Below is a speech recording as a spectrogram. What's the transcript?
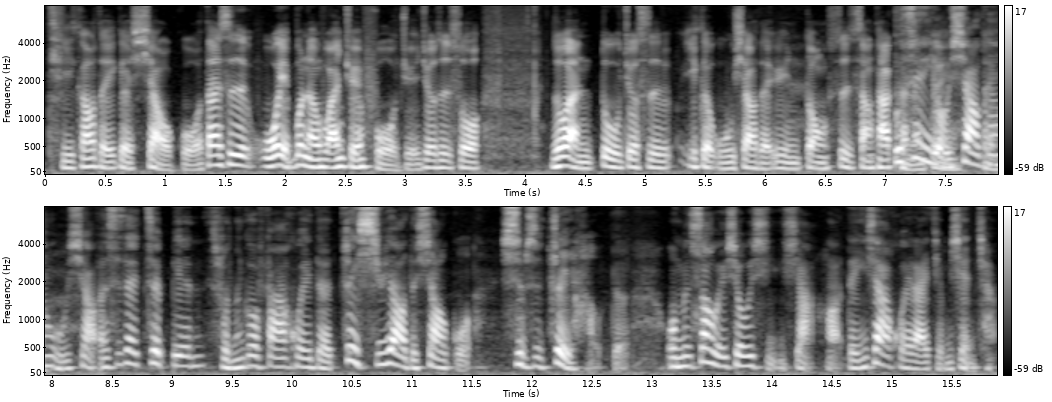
提高的一个效果。但是我也不能完全否决，就是说柔软度就是一个无效的运动。事实上，它不是有效跟无效，而是在这边所能够发挥的最需要的效果是不是最好的？我们稍微休息一下，好，等一下回来节目现场。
